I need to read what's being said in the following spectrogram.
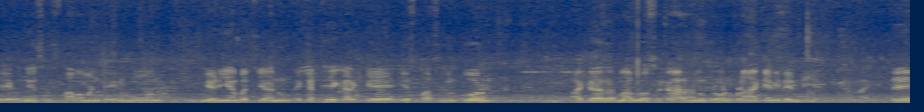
ਇਹੋ ਜਿਹੀਆਂ ਸੰਸਥਾਵਾਂ ਮੇਨਟੇਨ ਹੋਣ, ਜਿਹੜੀਆਂ ਬੱਚਿਆਂ ਨੂੰ ਇਕੱਠੇ ਕਰਕੇ ਇਸ ਪਾਸੇ ਨੂੰ ਤੋਰਨ, ਅਗਰ ਮੰਨ ਲਓ ਸਰਕਾਰ ਸਾਨੂੰ ਗਰਾਊਂਡ ਬਣਾ ਕੇ ਵੀ ਦਿੰਦੀ ਹੈ, ਤੇ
